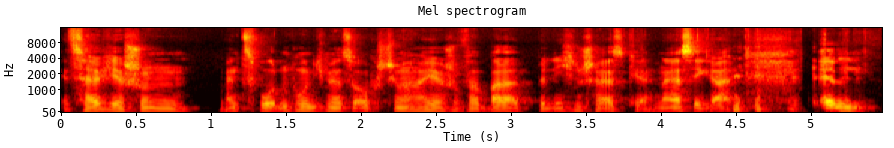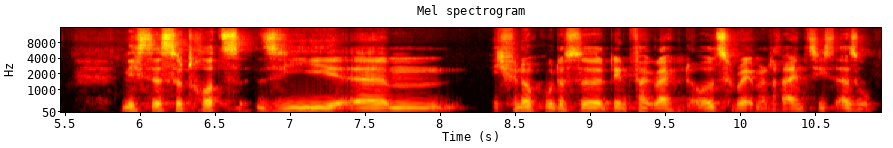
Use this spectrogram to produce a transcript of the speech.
jetzt habe ich ja schon Meinen zweiten Punkt, den ich mir so aufgeschrieben habe, habe ich ja schon verballert. Bin ich ein Scheißkerl. Na, ist egal. ähm, nichtsdestotrotz, sie, ähm, ich finde auch gut, dass du den Vergleich mit Ulcerate mit reinziehst. Also,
